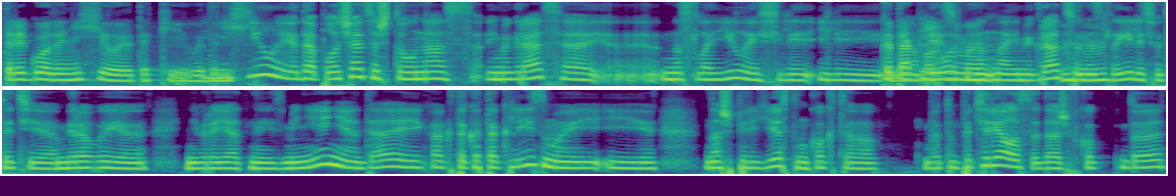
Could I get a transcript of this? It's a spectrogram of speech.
три года нехилые такие выдались. Нехилые, да. Получается, что у нас иммиграция э, наслоилась или, или Катаклизмы. наоборот, на, на иммиграцию угу. наслоились вот эти мировые невероятные изменения, да, и как-то катаклизмы, и, и наш переезд, он как-то в этом потерялся даже, в как, да,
